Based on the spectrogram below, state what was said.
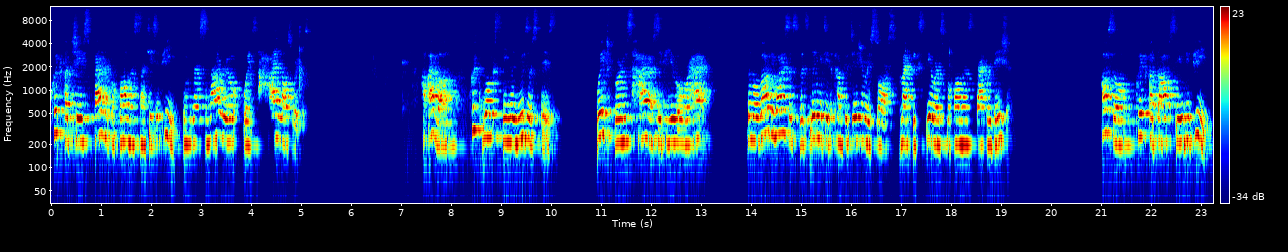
QUIC achieves better performance than TCP in the scenario with high loss rate. However, QUIC works in the user space, which brings higher CPU overhead. The mobile devices with limited computation resource might experience performance degradation. Also, QUIC adopts UDP,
